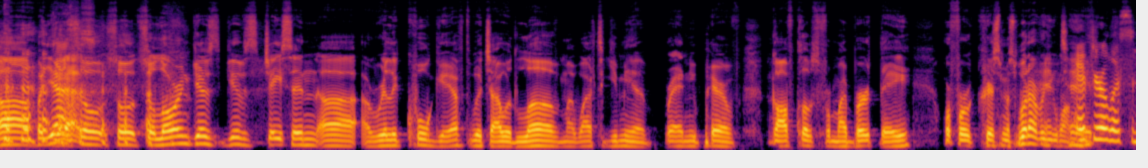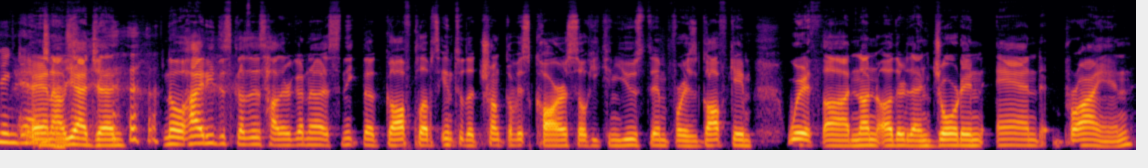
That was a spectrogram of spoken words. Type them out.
Uh, but yeah, Yes. so so so Lauren gives gives Jason uh, a really cool gift, which I would love my wife to give me a brand new pair of golf clubs for my birthday or for Christmas, whatever you want. If you're listening, Jen. And uh, yeah, Jen. No, Heidi discusses how they're gonna sneak the golf clubs into the trunk of his car so he can use them for his golf game with uh, none other than Jordan and Brian,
